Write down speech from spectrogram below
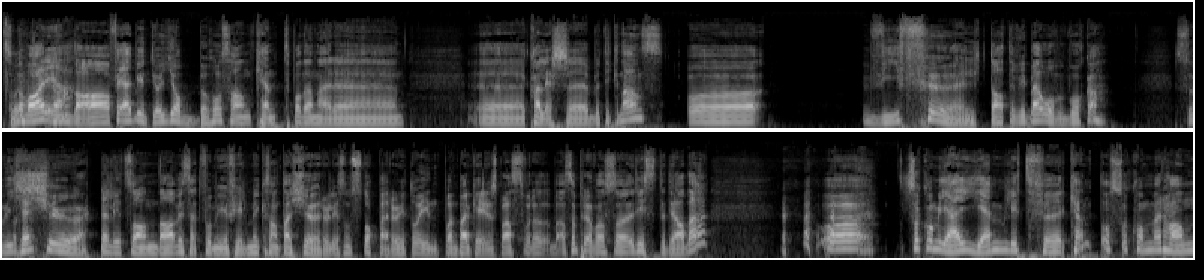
Så det var en dag For jeg begynte jo å jobbe hos han Kent på den her uh, Kalesh-butikken hans. Og vi følte at vi ble overvåka. Så vi okay. kjørte litt sånn Da har vi sett for mye film. ikke sant? Da kjører du liksom, stopper du litt og inn på en parkeringsplass for å altså prøve å riste de av det. Og så kommer jeg hjem litt før Kent, og så kommer han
